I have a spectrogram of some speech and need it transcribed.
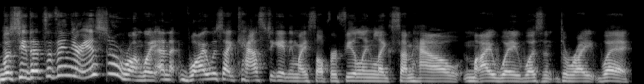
Well, see, that's the thing. There is no wrong way. And why was I castigating myself for feeling like somehow my way wasn't the right way?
